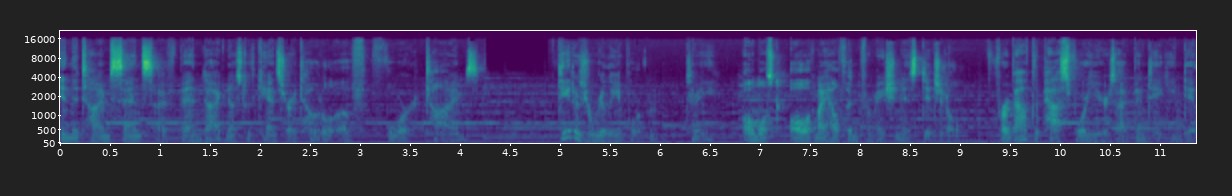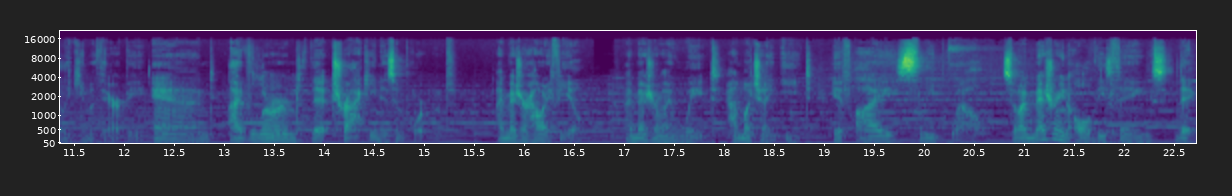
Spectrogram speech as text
In the time since, I've been diagnosed with cancer a total of four times. Data is really important to me. Almost all of my health information is digital. For about the past four years, I've been taking daily chemotherapy, and I've learned that tracking is important. I measure how I feel. I measure my weight, how much I eat, if I sleep well. So I'm measuring all of these things that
